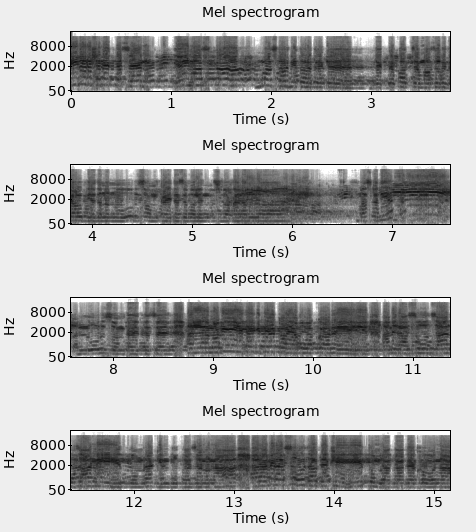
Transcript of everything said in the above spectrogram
এইবার এসে দেখতেছেন, এই মাছটা মাছটার ভিতর থেকে গাও দিয়ে যেন নূর বলেন সুবহানাল্লাহ। দিয়ে? নূর আল্লাহ নবী দেখতে কয় আবু বকর রে, আমি রাসূল যা জানি তোমরা কিন্তু তা জানো না। আর আমি রাসূল যা দেখি তোমরা তা দেখো না।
